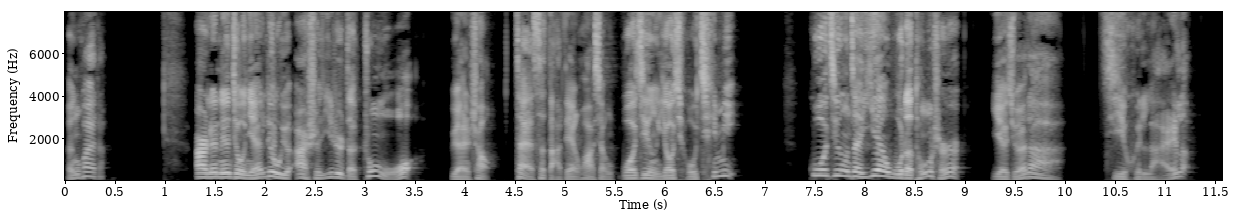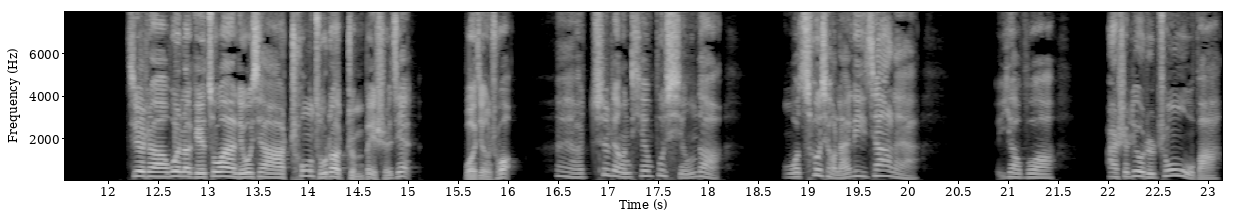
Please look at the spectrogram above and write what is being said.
很快的，二零零九年六月二十一日的中午，袁绍再次打电话向郭靖要求亲密。郭靖在厌恶的同时，也觉得机会来了。接着，为了给作案留下充足的准备时间，郭靖说：“哎呀，这两天不行的，我凑巧来例假了呀。要不二十六日中午吧？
